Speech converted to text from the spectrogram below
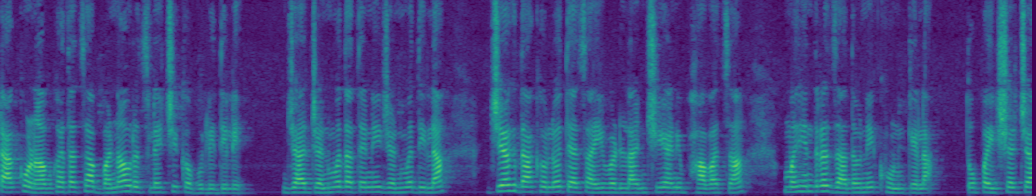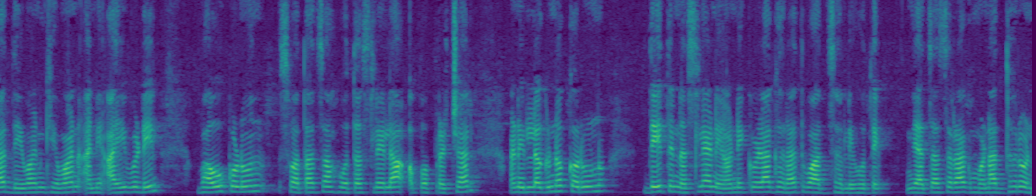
टाकून अपघाताचा बनाव रचल्याची कबुली दिली. ज्या जन्मदात्याने जन्म दिला जग दाखवलं त्याचा आईवडिलांची आणि भावाचा. महेंद्र जाधवने खून केला. तो पैशाच्या देवाणघेवाण आणि आईवडील भाऊकडून स्वतःचा होत असलेला अपप्रचार आणि लग्न करून देत नसल्याने अनेक वेळा घरात वाद झाले होते. याचाच राग मनात धरून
